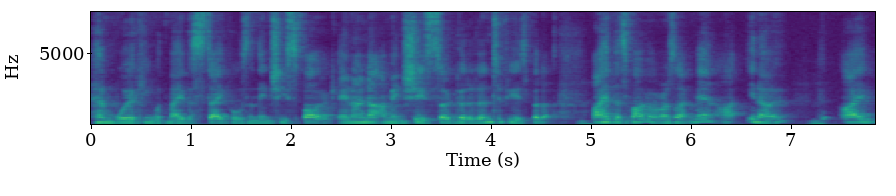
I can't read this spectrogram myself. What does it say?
him working with Mavis Staples and then she spoke. And I know I mean she's so good at interviews but I had this moment where I was like man I you know hmm. I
